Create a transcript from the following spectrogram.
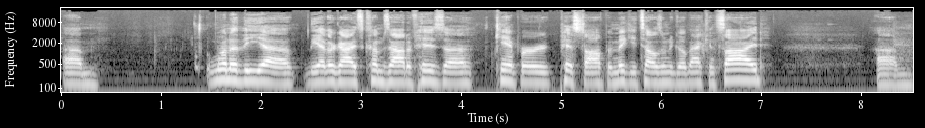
Um, one of the uh, the other guys comes out of his uh, camper pissed off, but Mickey tells him to go back inside. Um,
